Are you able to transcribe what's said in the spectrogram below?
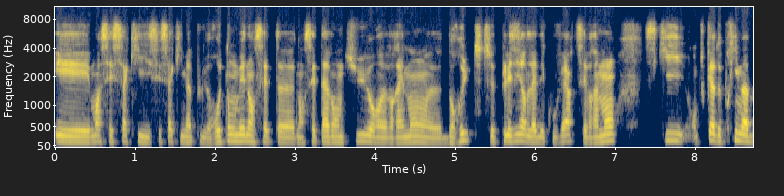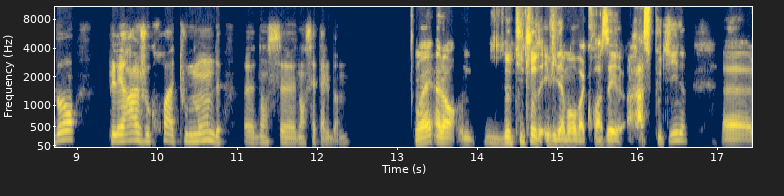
Et moi, c'est ça qui, c'est ça qui m'a plu. Retomber dans cette, euh, dans cette aventure euh, vraiment euh, brute, ce plaisir de la découverte, c'est vraiment ce qui, en tout cas de prime abord, plaira, je crois, à tout le monde dans, ce, dans cet album. Ouais, alors, deux petites choses. Évidemment, on va croiser Rasputin, le,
